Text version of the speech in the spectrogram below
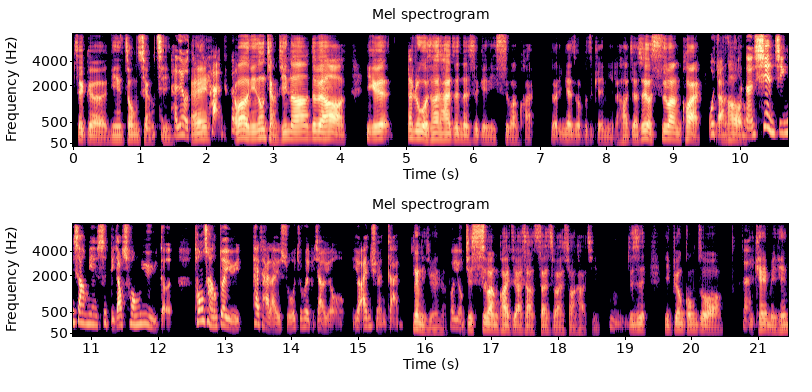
这个年终奖金，还是有土哎，产。搞不好有年终奖金呢、对不对哈？一个月，那如果说他真的是给你四万块，对，应该说不是给你了哈。假设有四万块我，觉得可能现金上面是比较充裕的，通常对于太太来说就会比较有有安全感。那你觉得呢？我有就四万块加上三十万刷卡金，嗯，就是你不用工作哦，对你可以每天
